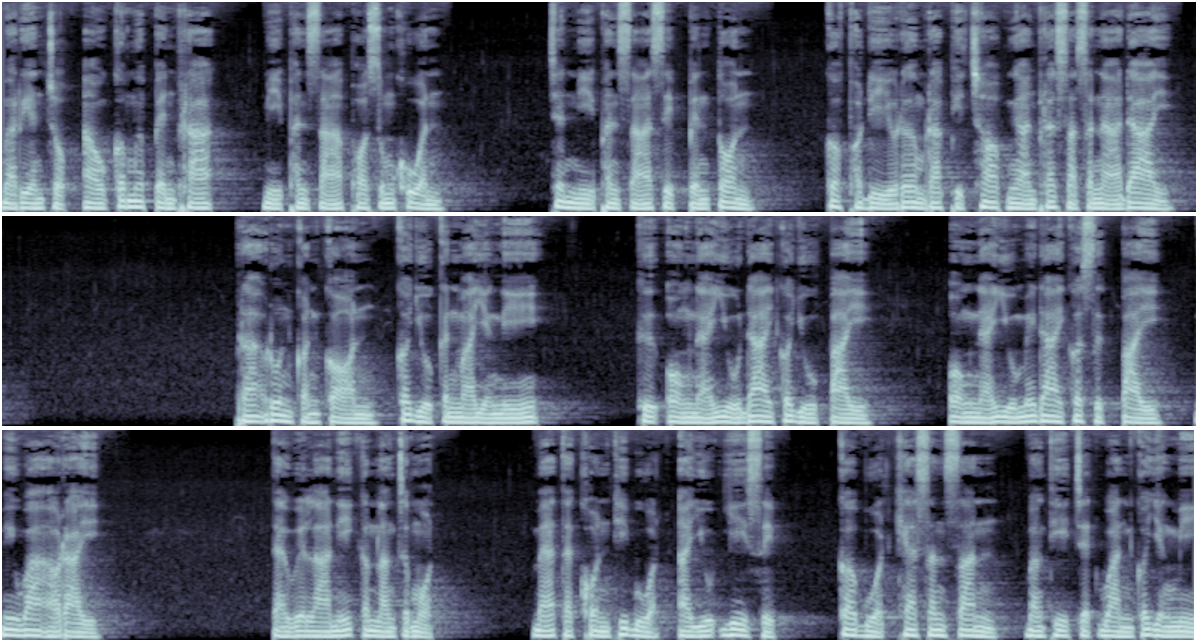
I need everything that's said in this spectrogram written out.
มาเรียนจบเอาก็เมื่อเป็นพระ มีพรรษาพอสมควร เช่นมีพรรษาสิบเป็นต้น ก็พอดีเริ่มรับผิดชอบงานพระศาสนาได้ พระรุ่นก่อนๆก็อยู่กันมาอย่างนี้ คือองค์ไหนอยู่ได้ก็อยู่ไป องค์ไหนอยู่ไม่ได้ก็สึกไป ไม่ว่าอะไร แต่เวลานี้กำลังจะหมด แม้แต่คนที่บวชอายุยี่สิบก็บวชแค่สั้นๆ บางทีเจ็ดวันก็ยังมี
